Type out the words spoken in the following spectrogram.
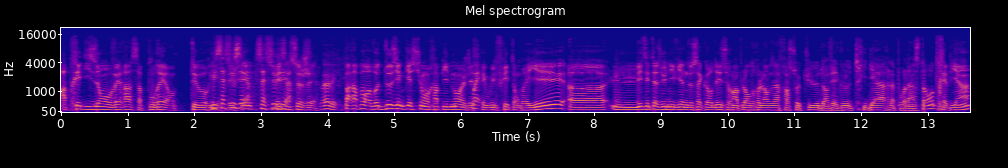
Après 10 ans, on verra, ça pourrait en théorie mais ça se gère, ça se mais gère. ça se gère. Par rapport à votre deuxième question, rapidement, et je laisserai Wilfried embrayer, euh, les États-Unis viennent de s'accorder sur un plan de relance d'infrastructures d'1,3 trilliard là pour l'instant, très bien.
